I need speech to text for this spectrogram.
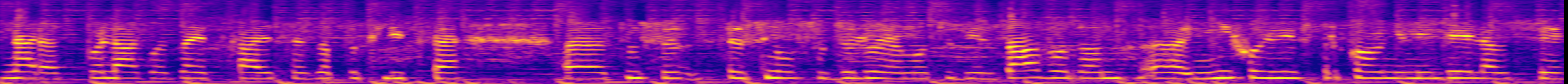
na razpolago za iskalce zaposlitve. Uh, tu se tesno sodelujemo tudi z zavodom uh, in njihovimi strokovnimi delavci.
